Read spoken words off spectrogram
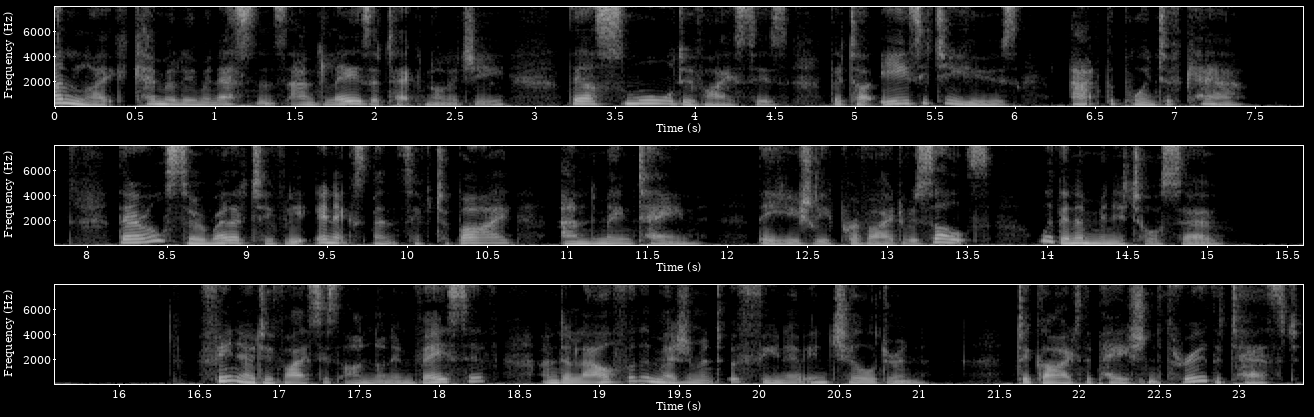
Unlike chemoluminescence and laser technology, they are small devices that are easy to use at the point of care. They are also relatively inexpensive to buy and maintain. They usually provide results within a minute or so. FeNO devices are non invasive and allow for the measurement of FeNO in children. To guide the patient through the test,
